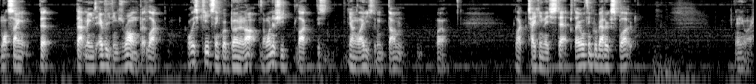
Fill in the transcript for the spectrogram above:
I'm not saying that that means everything's wrong, but like all these kids think we're burning up. No wonder she like this young lady's doing dumb, well, like taking these steps. They all think we're about to explode. Anyway,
